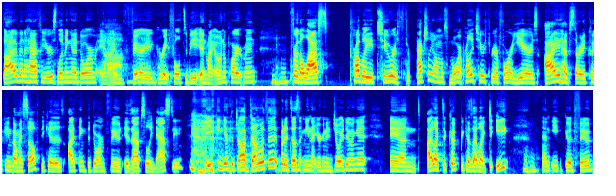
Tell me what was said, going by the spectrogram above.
five and a half years living in a dorm, and I'm oh, very grateful to be in my own apartment. Mm-hmm. For the last probably two or th- actually almost more, probably two or three or four years, I have started cooking by myself because I think the dorm food is absolutely nasty. you can get the job done with it, but it doesn't mean that you're going to enjoy doing it. And I like to cook because I like to eat mm-hmm. and eat good food.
